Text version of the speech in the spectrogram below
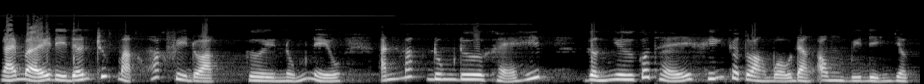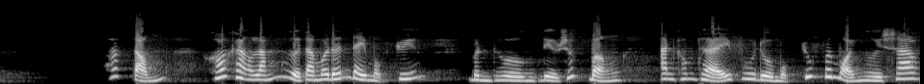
Ngải mễ đi đến trước mặt Hoắc Phi Đoạt, cười nũng nịu, ánh mắt đung đưa khẽ hiếp, gần như có thể khiến cho toàn bộ đàn ông bị điện giật. Hoắc Tổng, khó khăn lắm người ta mới đến đây một chuyến, bình thường đều rất bận, anh không thể vui đùa một chút với mọi người sao?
